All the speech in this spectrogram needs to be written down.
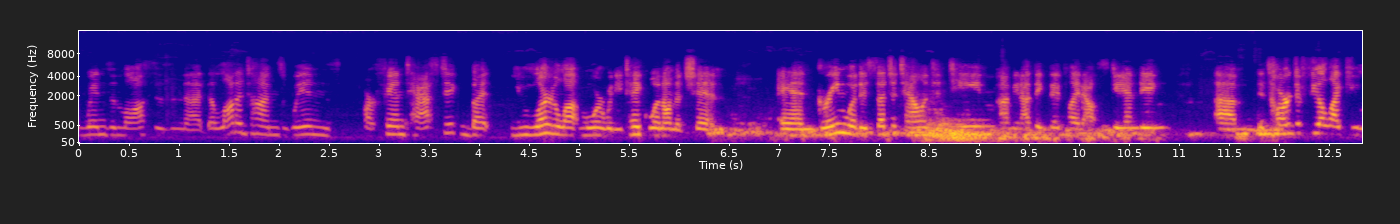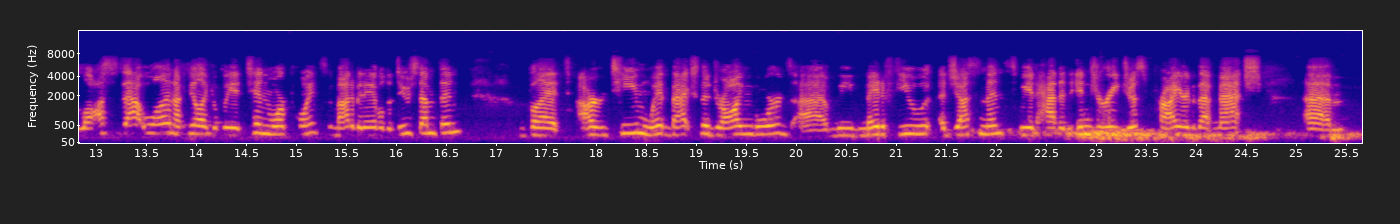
wins and losses, and that a lot of times wins are fantastic, but you learn a lot more when you take one on the chin. And Greenwood is such a talented team. I mean, I think they played outstanding. Um, it's hard to feel like you lost that one. I feel like if we had 10 more points, we might have been able to do something. But our team went back to the drawing boards. Uh, we made a few adjustments. We had had an injury just prior to that match um,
